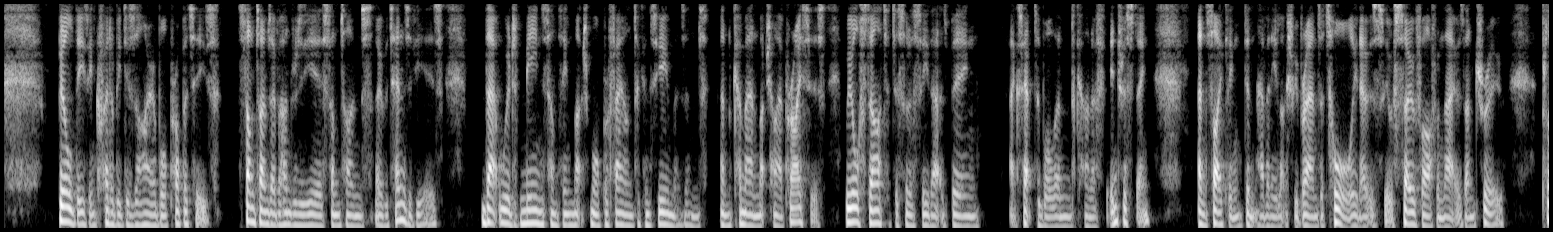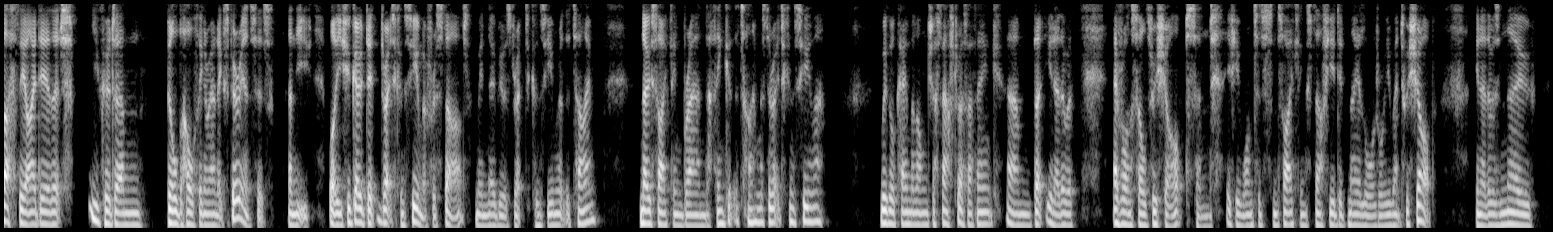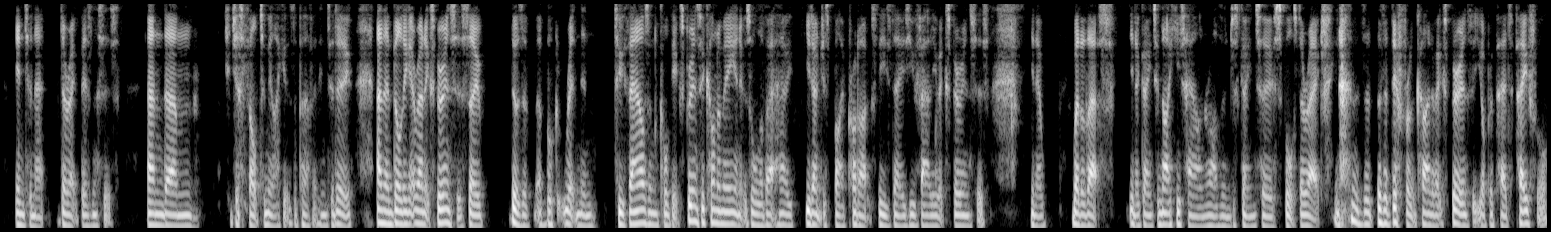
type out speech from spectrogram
build these incredibly desirable properties, sometimes over hundreds of years, sometimes over tens of years, that would mean something much more profound to consumers and, and command much higher prices. We all started to sort of see that as being acceptable and kind of interesting and cycling didn't have any luxury brands at all. You know, it was it was so far from that; it was untrue. Plus the idea that you could um, build the whole thing around experiences, and you, well, you should go di- direct to consumer for a start. I mean, nobody was direct to consumer at the time. No cycling brand, I think, at the time was direct to consumer. Wiggle came along just after us, I think. Um, but you know, there were everyone sold through shops, and if you wanted some cycling stuff, you did mail order or you went to a shop. You know, there was no internet direct businesses. And um, it just felt to me like it was the perfect thing to do. And then building it around experiences. So there was a, a book written in 2000 called The Experience Economy, and it was all about how you don't just buy products these days, you value experiences. You know, whether that's you know going to Nike Town rather than just going to Sports Direct. You know, there's a, there's a different kind of experience that you're prepared to pay for,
